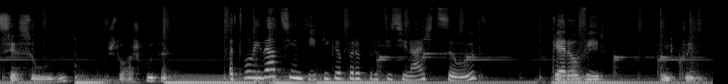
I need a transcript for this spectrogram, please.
Se é saúde, estou à escuta. Atualidade científica para profissionais de saúde? Quero ouvir. Olho Clínico,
